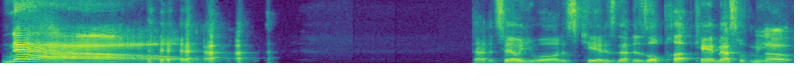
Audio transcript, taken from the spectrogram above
Now. Got to tell you all, this kid is not this little pup can't mess with me. no,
